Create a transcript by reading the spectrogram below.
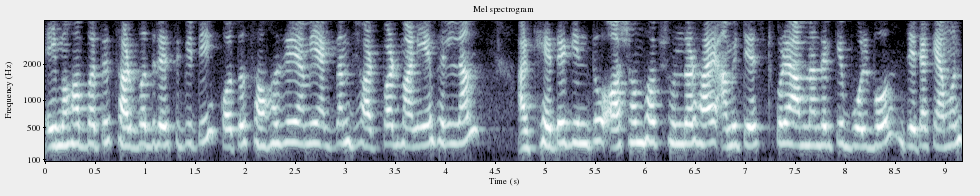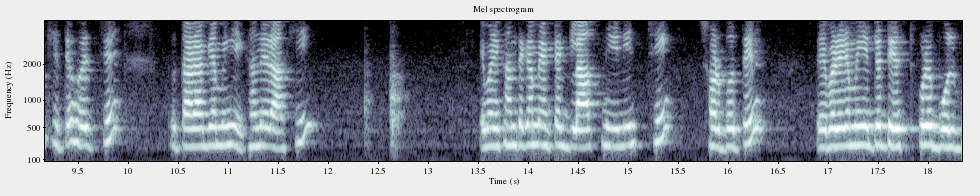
এই মহাব্বতের শরবত রেসিপিটি কত সহজেই আমি একদম ঝটপট বানিয়ে ফেললাম। আর খেতে কিন্তু অসম্ভব সুন্দর হয়। আমি টেস্ট করে আপনাদেরকে বলব যে এটা কেমন খেতে হয়েছে। তো তার আগে আমি এখানে রাখি। এবার এখান থেকে আমি একটা গ্লাস নিয়ে নিচ্ছি শরবতের। তো এবারে আমি এটা টেস্ট করে বলব।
